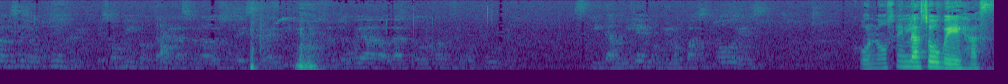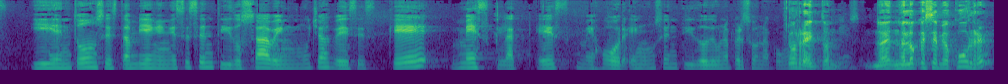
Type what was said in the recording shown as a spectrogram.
a mí se me ocurre. Y también porque los pastores conocen las ovejas y entonces también en ese sentido saben muchas veces qué mezcla es mejor en un sentido de una persona con Correcto. No es, no es, lo que se me ocurre,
